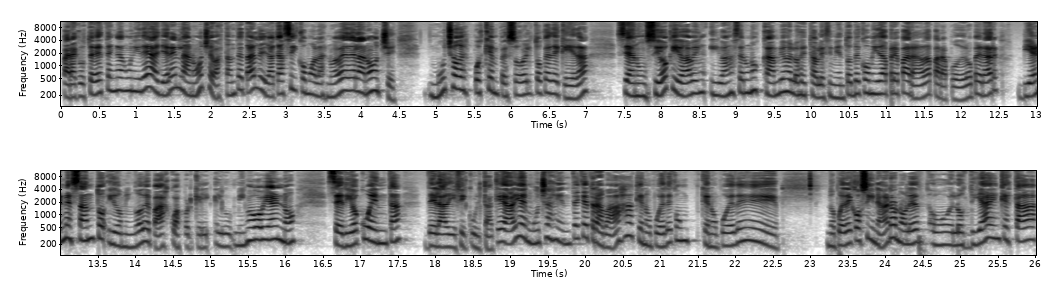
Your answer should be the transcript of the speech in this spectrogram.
Para que ustedes tengan una idea, ayer en la noche, bastante tarde, ya casi como a las nueve de la noche, mucho después que empezó el toque de queda, se anunció que iban, iban a hacer unos cambios en los establecimientos de comida preparada para poder operar Viernes Santo y Domingo de Pascua, porque el mismo gobierno se dio cuenta de la dificultad que hay. Hay mucha gente que trabaja, que no puede, que no puede, no puede cocinar o no le, o los días en que está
